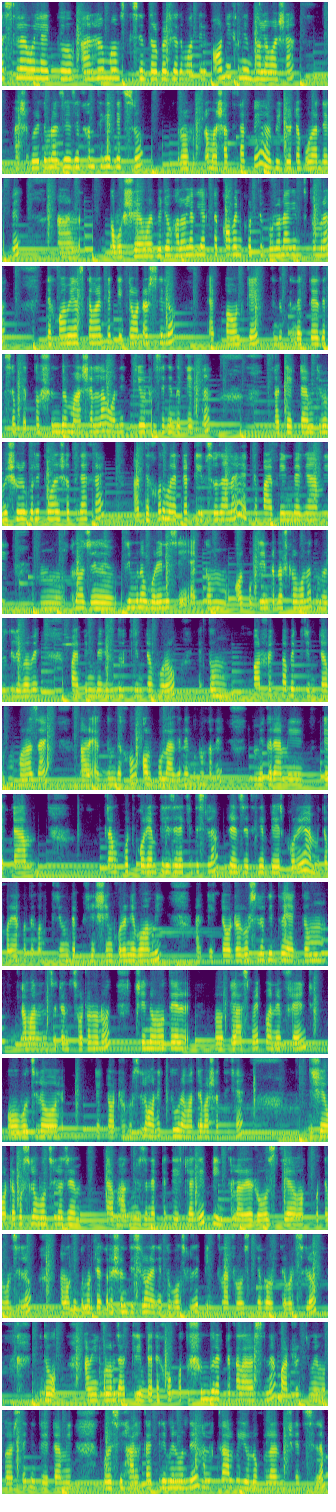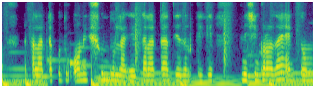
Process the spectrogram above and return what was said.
আসসালামু আলাইকুম। আরহাম moms kitchen তরফের সাথে তোমাদের অনেক অনেক ভালোবাসা। আশা করি তোমরা যে যেখান থেকে দেখছ, তোমরা আমার সাথে থাকবে আর ভিডিওটা পুরো দেখবে। আর অবশ্যই আমার ভিডিও ভালো লাগলে একটা কমেন্ট করতে ভুলো না কিন্তু তোমরা। দেখো, আমি আজকে আমার একটা কেকের অর্ডার ছিল, এক পাউন্ড কেক কিন্তু দেখতে দেখছ কত সুন্দর মার্শাল্লাহ অনেক কিউট হয়েছে কিন্তু কেকটা আর কেকটা আমি কীভাবে শুরু করি তোমাদের সাথে দেখাই আর দেখো তোমার একটা টিপসও জানাই একটা পাইপিং ব্যাগে আমি ক্রিমগুলো ভরে নিছি, একদম অল্প ক্রিমটা নষ্ট হব না। তোমরা যদি এভাবে পাইপিং ব্যাগে যদি ক্রিমটা ভরো, একদম পারফেক্ট ভাবে ক্রিমটা ভরা যায়। আর একদম দেখো, অল্প লাগে না কোনোখানে। আমি করে আমি কেকটা কোট করে আমি ফ্রিজে রেখে দিয়েছিলাম ফ্রিজে থেকে বের করে আমি তখন এখন এখন ক্রিমটা ফিনিশিং করে নেব আমি। আর কেকটা অর্ডার করছিল কিন্তু একদম আমার যেটা ছোট ননদ, সেই ননদের ক্লাসমেট মানে ফ্রেন্ড ও বলছিল কেকটা অর্ডার করছিল অনেক দূর আমাদের বাসার থেকে সে অর্ডার করছিল বলছিল যে, তার ভাগ্নির জন্য একটা কেক লাগে পিঙ্ক কালারের রোজ দিয়ে আমাকে করতে বলছিল। আমাকে কোনো ডেকোরেশন দিছিল না, কিন্তু বলছিল যে পিঙ্ক কালার রোজ দিয়ে করতে বলছিল। কিন্তু আমি বললাম, যার ক্রিমটা দেখো, কত সুন্দর একটা কালার আসছে না? বাটার ক্রিমের মতো আসছে। কিন্তু এটা আমি করেছি হালকা ক্রিমের মধ্যে, হালকা অল্প ইয়েলো কালার মিশিয়ে দিয়েছিলাম। কালারটা কিন্তু অনেক সুন্দর লাগে। কালারটা দিয়ে কেকে ফিনিশিং করা যায়, একদম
